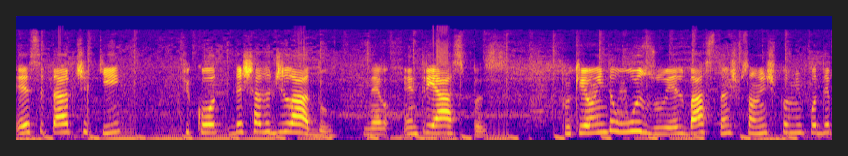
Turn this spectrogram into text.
Esse tablet aqui ficou deixado de lado, né? Entre aspas porque eu ainda uso ele bastante, principalmente para mim poder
